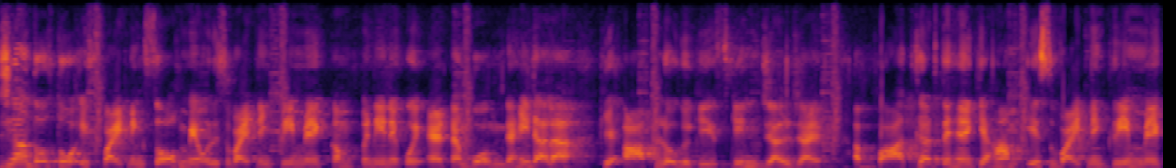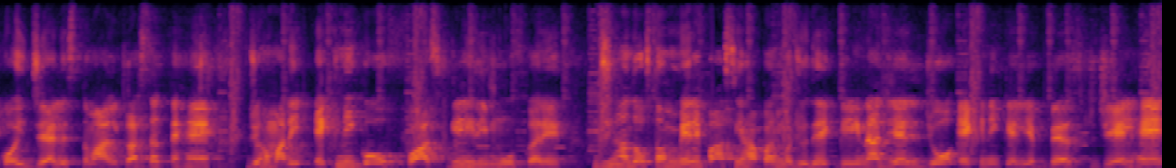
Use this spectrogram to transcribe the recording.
जी हाँ दोस्तों, इस वाइटनिंग सोप में और इस वाइटनिंग क्रीम में कंपनी ने कोई एटम बॉम्ब नहीं डाला कि आप लोगों की स्किन जल जाए। अब बात करते हैं कि हम इस वाइटनिंग क्रीम में कोई जेल इस्तेमाल कर सकते हैं, जो हमारी एक्नी को फास्टली रिमूव करें। जी हाँ दोस्तों, मेरे पास यहाँ पर मौजूद है क्लीना जेल, जो एक्नी के लिए बेस्ट जेल है।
